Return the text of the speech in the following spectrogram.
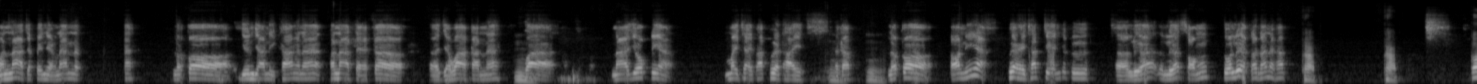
มันน่าจะเป็นอย่างนั้นนะ แล้วก็ยืนยันอีกครั้งนะฮะถ้าหน้าแตกก็เอ่ออย่าว่ากันนะ อืม ว่านายกเนี่ย ไม่ใช่พรรคเพื่อไทยนะครับ อืม แล้วก็ ตอนนี้เพื่อให้ชัดเจนก็คือเอ่อเหลือเหลือสองตัวเลือกเท่านั้นนะครับ ครับ ครับ ก็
